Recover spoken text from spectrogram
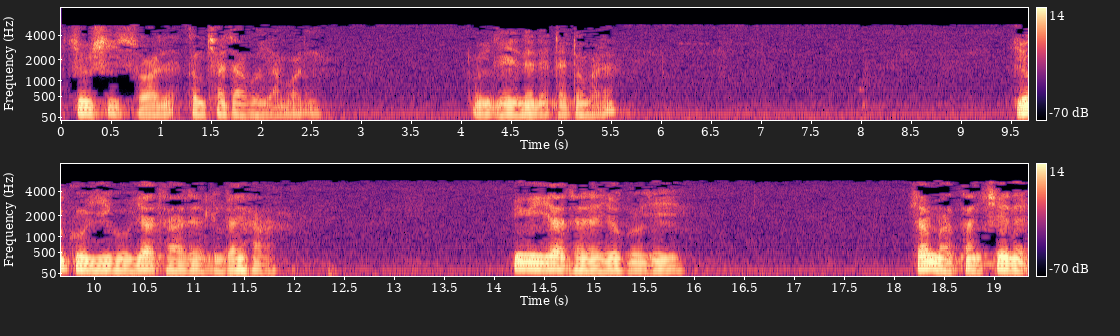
အကျိုးရှိစွာနဲ့အသုံးချကြဖို့ရပါလေဒီလေးနဲ့တိုက်တွန်းပါလေရုပ်ကိုယ်ကြီးကိုရထားတဲ့လူတိုင်းဟာ မိမိရထားတဲ့ရုပ်ကိုယ်ကြီးချမ်းသာတန်ရှင်းတဲ့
